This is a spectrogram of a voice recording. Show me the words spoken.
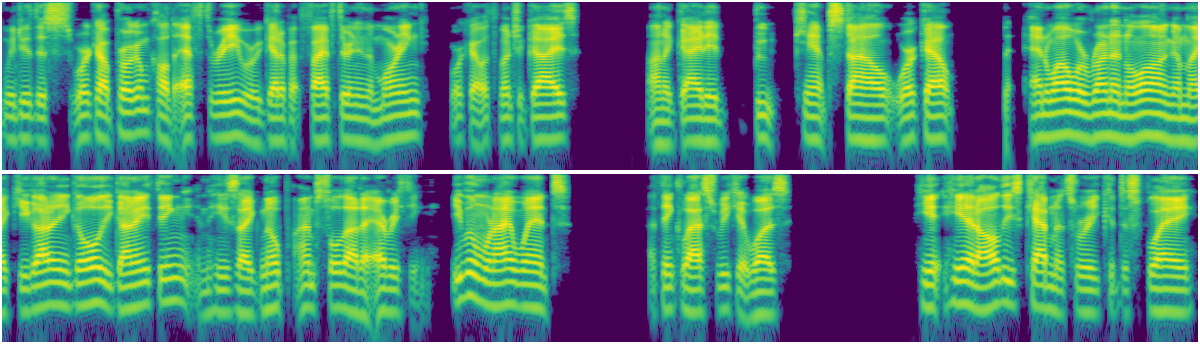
We do this workout program called F3 where we get up at 5:30 in the morning, work out with a bunch of guys on a guided boot camp style workout. And while we're running along, I'm like, "You got any gold? You got anything?" And he's like, "Nope, I'm sold out of everything." Even when I went, I think last week it was, he he had all these cabinets where he could display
